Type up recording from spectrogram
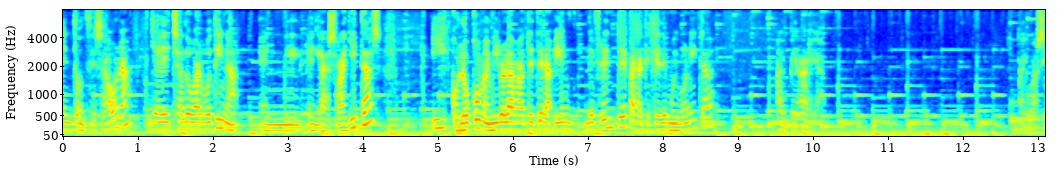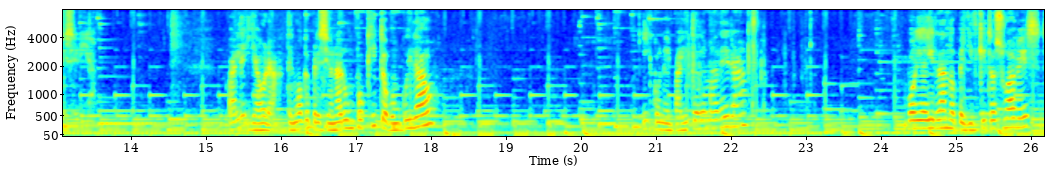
Entonces ahora ya he echado barbotina en las rayitas y coloco, me miro la tetera bien de frente para que quede muy bonita al pegarla. Algo así sería. ¿vale? Y ahora tengo que presionar un poquito con cuidado y con el palito de madera voy a ir dando pellizquitos suaves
